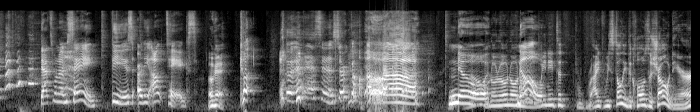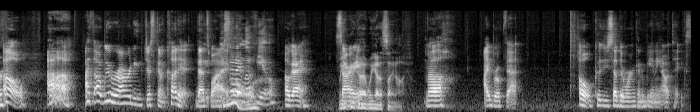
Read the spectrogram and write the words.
That's what I'm saying. These are the outtakes. Okay. Cut. Throw that ass in a circle. Ah, no. No, no, no, no, no. No. We need to. I, we still need to close the show, dear. Oh. Ah. I thought we were already just gonna cut it. That's I why. said I love oh. you. Okay. We- Sorry. We, gotta, we gotta sign off. Ugh, I broke that. Oh, because you said there weren't going to be any outtakes.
